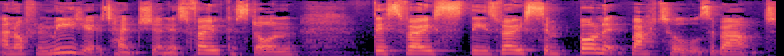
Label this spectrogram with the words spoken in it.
and often media attention is focused on this very these very symbolic battles about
